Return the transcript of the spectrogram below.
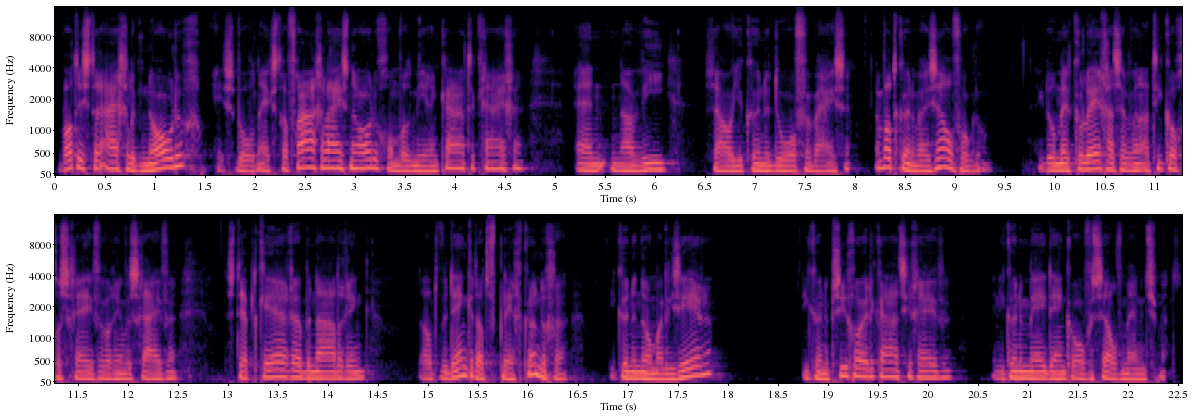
wat is er eigenlijk nodig? Is bijvoorbeeld een extra vragenlijst nodig om wat meer in kaart te krijgen? En naar wie zou je kunnen doorverwijzen? En wat kunnen wij zelf ook doen? Ik bedoel, met collega's hebben we een artikel geschreven waarin we schrijven stepped care benadering. Dat we denken dat verpleegkundigen die kunnen normaliseren, die kunnen psycho-educatie geven en die kunnen meedenken over self-management.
